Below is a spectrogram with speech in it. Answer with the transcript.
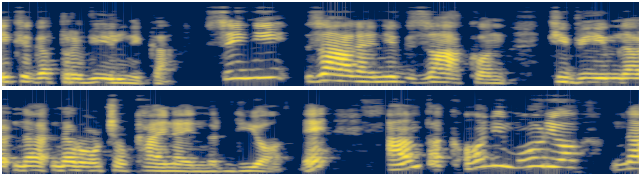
nekega pravilnika, Sej ni zadaj nek zakon, ki bi jim na, na, naročal, kaj naj naredijo. Ne? Ampak oni morajo na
